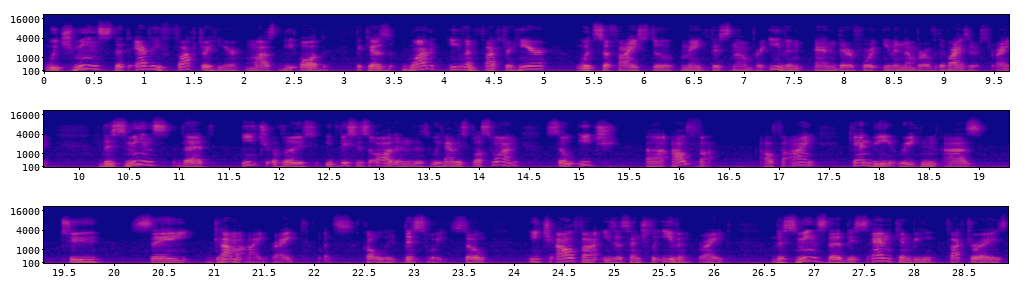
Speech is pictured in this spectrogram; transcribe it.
which means that every factor here must be odd, because one even factor here would suffice to make this number even, and therefore even number of divisors, right? This means that each of those, if this is odd and this, we have this plus one, so each uh, alpha, alpha i, can be written as 2 say gamma i, right? Let's call it this way. So each alpha is essentially even, right? This means that this n can be factorized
